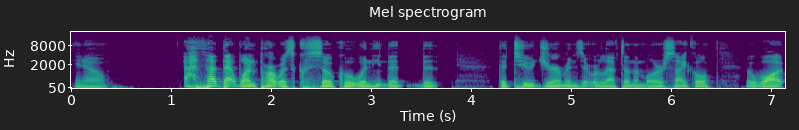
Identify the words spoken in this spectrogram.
you know I thought that one part was so cool when he the the the two Germans that were left on the motorcycle would walk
